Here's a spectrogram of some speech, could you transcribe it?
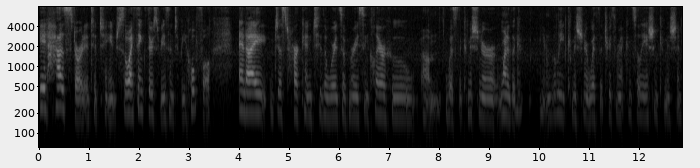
it has started to change. So, I think there's reason to be hopeful. And I just hearken to the words of Murray Sinclair, who um, was the commissioner, one of the, you know, the lead commissioner with the Truth and Reconciliation Commission.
